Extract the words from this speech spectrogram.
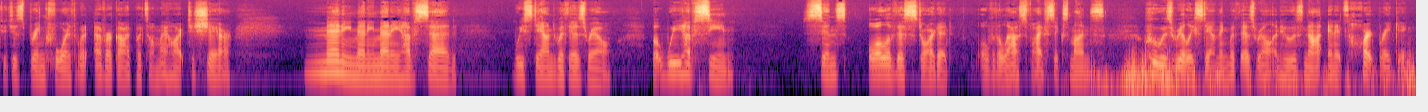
to just bring forth whatever God puts on my heart to share Many, many, many have said, We stand with Israel. But we have seen since all of this started over the last five, six months who is really standing with Israel and who is not. And it's heartbreaking.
